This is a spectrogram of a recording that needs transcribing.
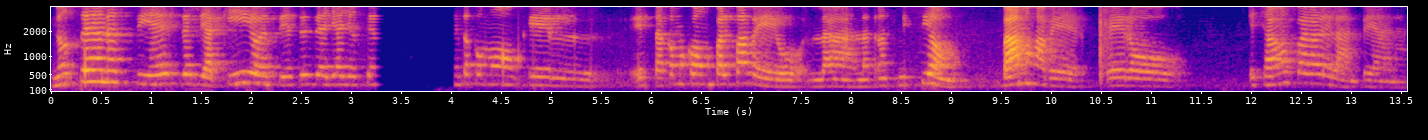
No sé Ana si es desde aquí o si es desde allá, yo siento como que el- está como con un palpabeo la, la transmisión. Vamos a ver, pero echamos para adelante Ana.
